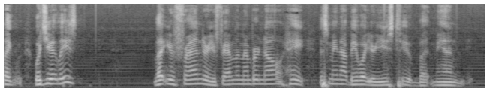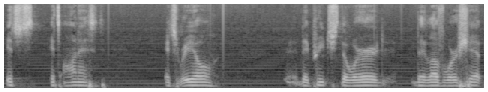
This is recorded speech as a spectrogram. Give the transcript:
like. Would you at least let your friend or your family member know, "Hey, this may not be what you're used to, but man, it's it's honest, it's real. They preach the word. They love worship."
